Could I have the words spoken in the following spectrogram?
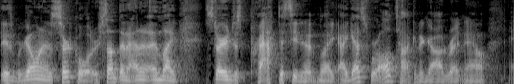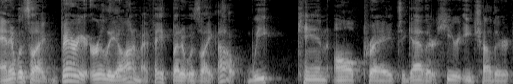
is we're going in a circle or something. And, and like started just practicing it. Like I guess we're all talking to God right now. And it was like very early on in my faith, but it was like, oh, we can all pray together, hear each other,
